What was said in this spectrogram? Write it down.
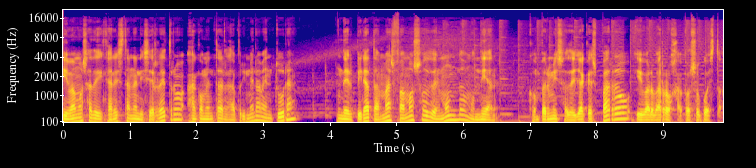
Y vamos a dedicar este análisis retro a comentar la primera aventura del pirata más famoso del mundo mundial, con permiso de Jack Sparrow y Barbarroja, por supuesto.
